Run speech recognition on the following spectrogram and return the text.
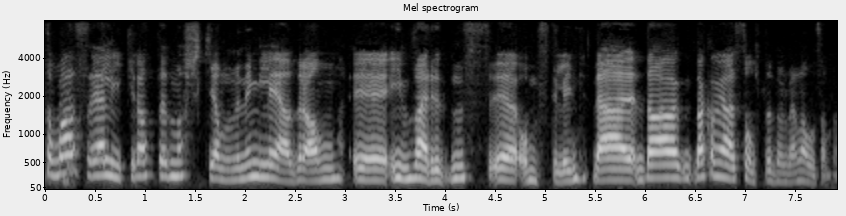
Thomas. Jeg liker at norsk gjenvinning leder an eh, i verdens eh, omstilling. Er, da, da, kan vi være stolte nordmenn alle sammen.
